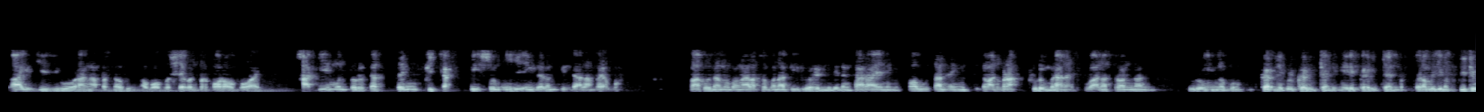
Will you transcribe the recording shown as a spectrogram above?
layu jizihu orang ngapes nabi apa apa seun perkara apa wae hakimun turdat sing bijak bisun ihi ing dalam tindak lampai Allah Pak Khuda mengko ngalap sapa Nabi Ibrahim iki teng parae ning kawusan ing kewan merak burung merak wa nan burung napa gar niku garuda mirip garuda cara mriki napa bidu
